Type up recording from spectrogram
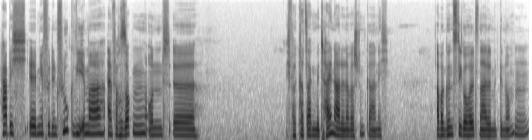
habe ich äh, mir für den Flug wie immer einfach Socken und äh, ich wollte gerade sagen Metallnadeln, aber das stimmt gar nicht. Aber günstige Holznadeln mitgenommen. Hm.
